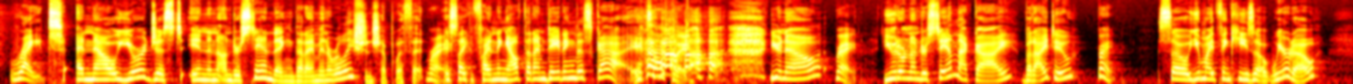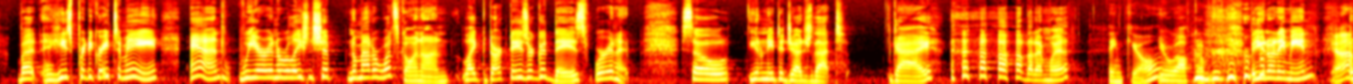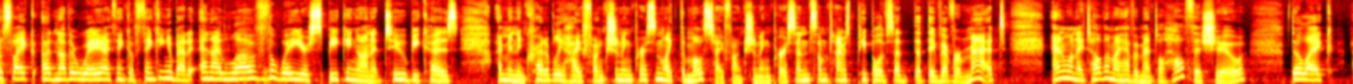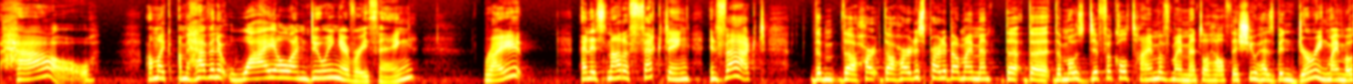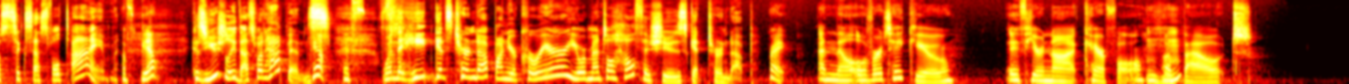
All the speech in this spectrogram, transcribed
Right. And now you're just in an understanding that I'm in a relationship with it. Right. It's like finding out that I'm dating this guy. Exactly. you know? right. You don't understand that guy, but I do. Right. So you might think he's a weirdo, but he's pretty great to me. And we are in a relationship no matter what's going on. Like dark days or good days, we're in it. So you don't need to judge that guy that I'm with. Thank you. You're welcome. but you know what I mean? Yeah. It's like another way I think of thinking about it. And I love the way you're speaking on it too, because I'm an incredibly high functioning person, like the most high functioning person. Sometimes people have said that they've ever met. And when I tell them I have a mental health issue, they're like, how? I'm like, I'm having it while I'm doing everything, right? And it's not affecting, in fact, the the hard the hardest part about my men, the, the the most difficult time of my mental health issue has been during my most successful time. yeah. Because usually that's what happens. Yep. If- when the heat gets turned up on your career, your mental health issues get turned up. Right. And they'll overtake you if you're not careful mm-hmm. about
